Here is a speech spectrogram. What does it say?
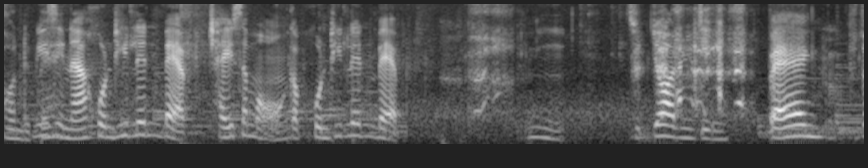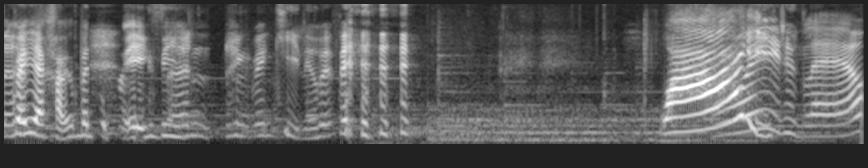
คนเดี๋ยวนี่แป้งสินะคนที่เล่นแบบใช้สมองกับคนที่เล่นแบบนี่ สุดยอดจริงแป้งๆเติ้ลแป้งอยากขับให้มันเจ็บตัวเองสิ เติ้ลเป็นขี่เรือไม่เป็นว้าโอ้ย ยถึงแล้ว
